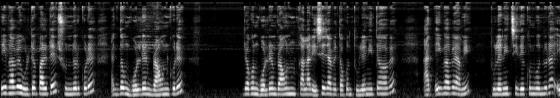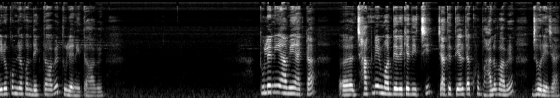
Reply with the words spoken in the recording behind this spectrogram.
এইভাবে উল্টে পাল্টে সুন্দর করে একদম গোল্ডেন ব্রাউন করে, যখন গোল্ডেন ব্রাউন কালার এসে যাবে, তখন তুলে নিতে হবে। আর এইভাবে আমি তুলে নিচ্ছি। দেখুন বন্ধুরা, এরকম যখন দেখতে হবে, তুলে নিতে হবে। তুলে নিয়ে আমি একটা ঝাঁকনির মধ্যে রেখে দিচ্ছি যাতে তেলটা খুব ভালোভাবে ঝরে যায়।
